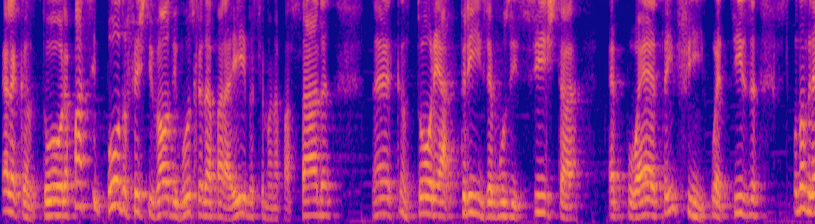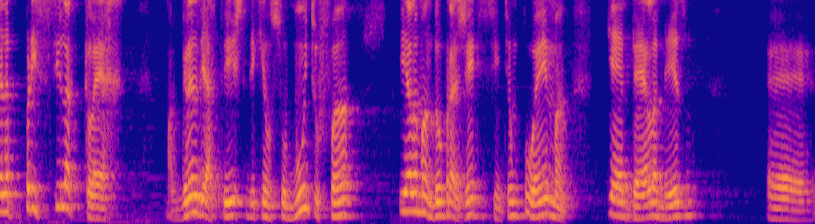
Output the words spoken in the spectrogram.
Ela é cantora, participou do Festival de Música da Paraíba semana passada, né? cantora, é atriz, é musicista, é poeta, enfim, poetisa. O nome dela é Priscila Clare, uma grande artista de quem eu sou muito fã, e ela mandou para a gente, Cíntia, um poema que é dela mesmo, é,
